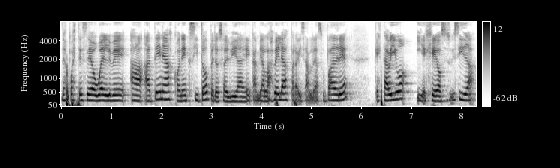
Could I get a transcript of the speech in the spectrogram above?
después Teseo vuelve a Atenas con éxito, pero se olvida de cambiar las velas para avisarle a su padre que está vivo y Egeo se suicida,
